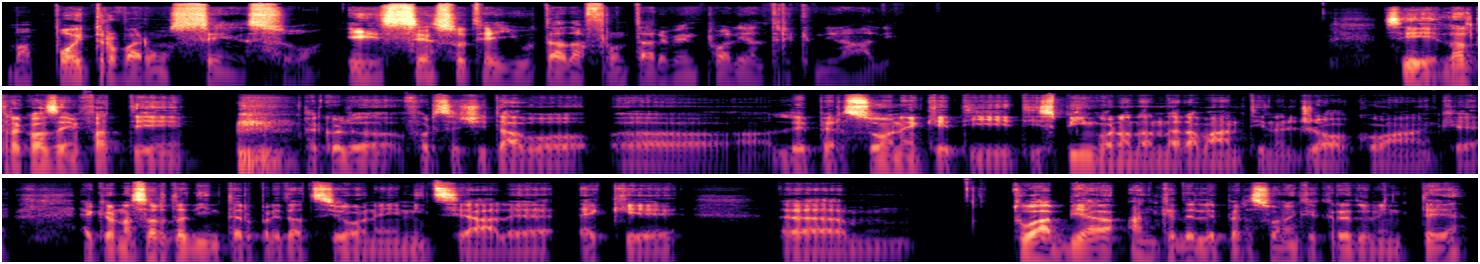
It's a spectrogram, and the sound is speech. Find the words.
ma puoi trovare un senso e il senso ti aiuta ad affrontare eventuali altri criminali. Sì, l'altra cosa infatti, per quello forse citavo uh, le persone che ti, ti, spingono ad andare avanti nel gioco anche, è che una sorta di interpretazione iniziale è che um, tu abbia anche delle persone che credono in te,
